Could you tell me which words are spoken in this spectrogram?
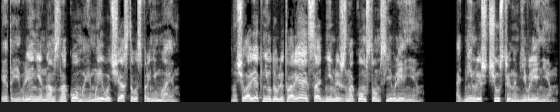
Это явление нам знакомо, и мы его часто воспринимаем. Но человек не удовлетворяется одним лишь знакомством с явлением, одним лишь чувственным явлением.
